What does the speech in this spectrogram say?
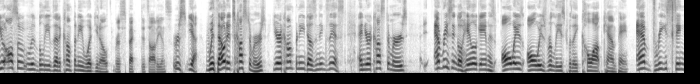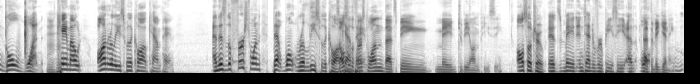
you also would believe that a company would you know Respect its audience. res- yeah without its customers your company doesn't exist and your customers every single halo game has always always released with a co-op campaign every single one Mm-hmm. came out on release with a co-op campaign and this is the first one that won't release with a co-op It's also campaign. the first one that's being made to be on PC also true it's made intended for pc and well, at the beginning.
